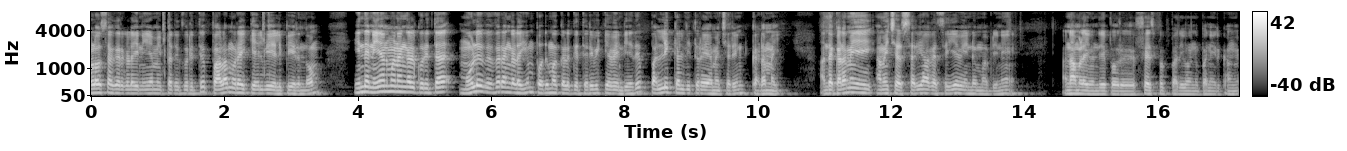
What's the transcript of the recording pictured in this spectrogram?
ஆலோசகர்களை நியமிப்பது குறித்து பலமுறை கேள்வி எழுப்பியிருந்தோம். இந்த நியமனங்கள் குறித்த முழு விவரங்களையும் பொதுமக்களுக்கு தெரிவிக்க வேண்டியது பள்ளிக்கல்வித்துறை அமைச்சரின் கடமை. அந்த கடமையை அமைச்சர் சரியாக செய்ய வேண்டும் அப்படின்னு அண்ணாமலை வந்து இப்போ ஒரு ஃபேஸ்புக் பதிவு ஒன்று பண்ணியிருக்காங்க.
